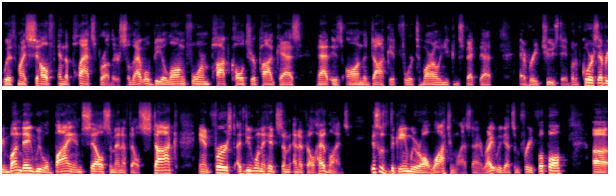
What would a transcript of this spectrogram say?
with myself and the Platts brothers. So that will be a long form pop culture podcast that is on the docket for tomorrow, and you can expect that every Tuesday. But of course, every Monday we will buy and sell some NFL stock. And first, I do want to hit some NFL headlines. This was the game we were all watching last night, right? We got some free football uh,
